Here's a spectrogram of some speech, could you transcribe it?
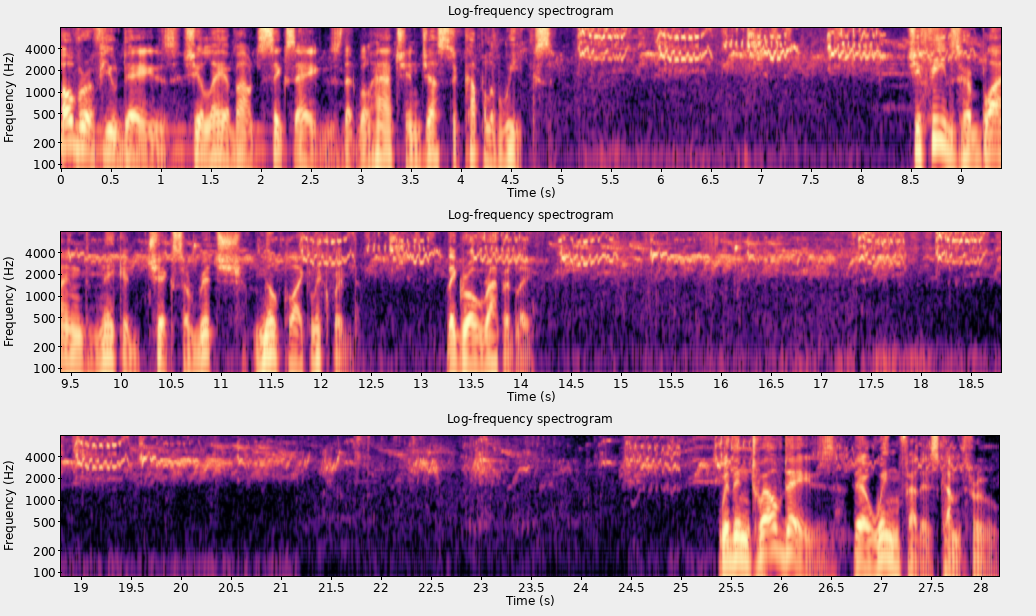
Over a few days, she'll lay about six eggs that will hatch in just a couple of weeks. She feeds her blind, naked chicks a rich, milk-like liquid. They grow rapidly. Within 12 days, their wing feathers come through.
